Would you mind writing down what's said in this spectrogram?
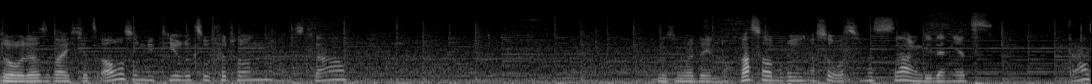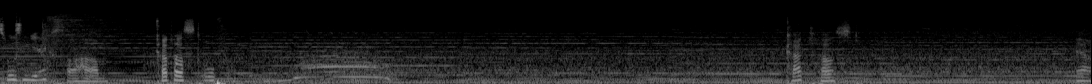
So, das reicht jetzt aus, um die Tiere zu füttern. Alles klar. Müssen wir denen noch Wasser bringen? Achso, was, was sagen die denn jetzt? Gas müssen die extra haben. Katastrophe. Katastrophe. Ja,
